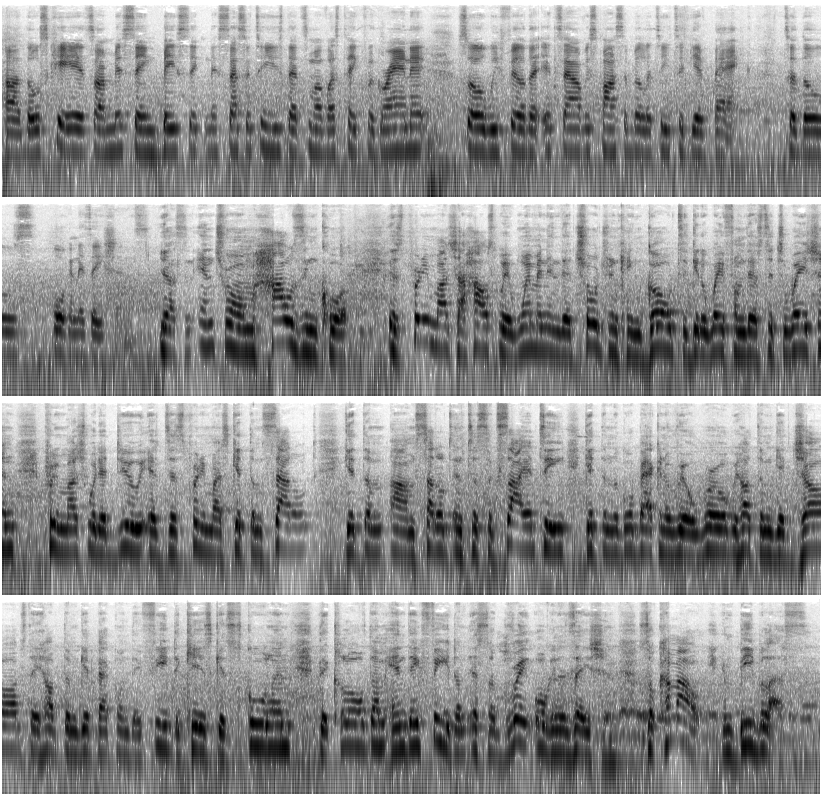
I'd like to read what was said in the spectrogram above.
Uh, those kids are missing basic necessities that some of us take for granted, so we feel that it's our responsibility to give back to those organizations. Yes, an interim housing corp is pretty much a house where women and their children can go to get away from their situation. Pretty much what it do is just pretty much get them settled, get them um, settled into society, get them to go back in the real world. We help them get jobs, they help them get back on their feet. The kids get schooling, they clothe them, and they feed them. It's a great organization. So come out and be blessed.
